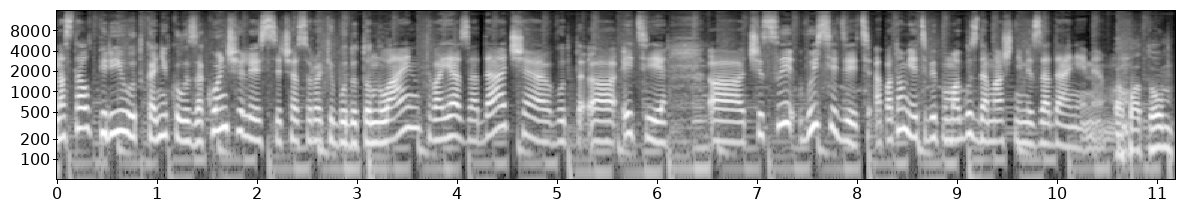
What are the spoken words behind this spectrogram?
настал период, каникулы закончились, сейчас уроки будут онлайн. Твоя задача вот э, эти э, часы высидеть, а потом я тебе помогу с домашними заданиями. А потом?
